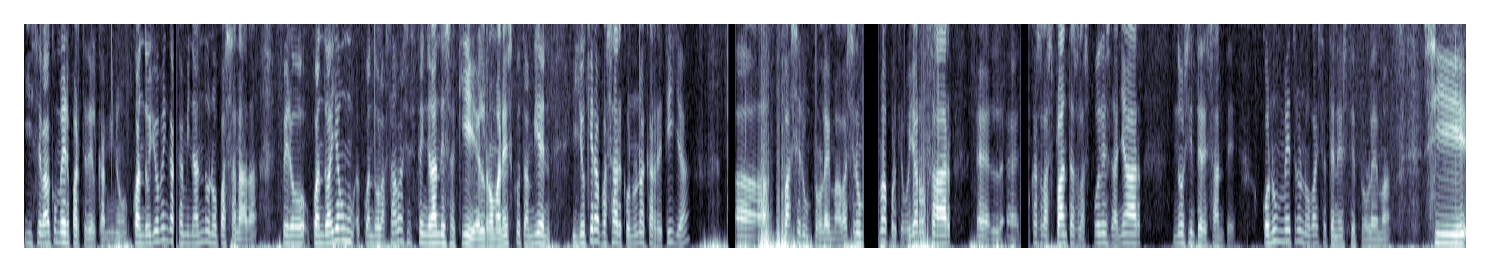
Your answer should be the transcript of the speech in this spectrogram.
y se va a comer parte del camino. Cuando yo venga caminando no pasa nada, pero cuando, haya cuando las habas estén grandes aquí, el romanesco también, y yo quiera pasar con una carretilla, ah, va a ser un problema, va a ser un problema porque voy a rozar, eh, tocas las plantas, las puedes dañar, no es interesante. Con un metro no vais a tener este problema. Si,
